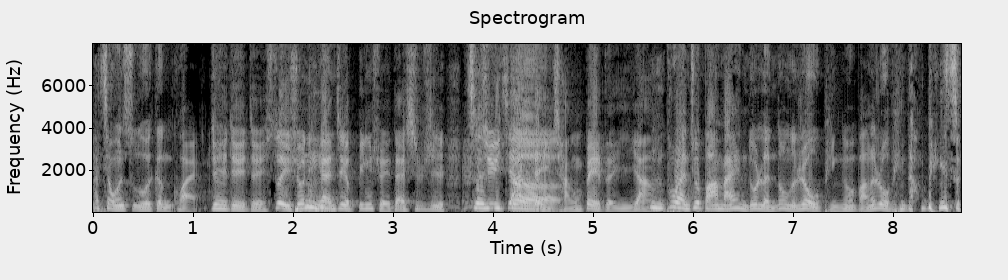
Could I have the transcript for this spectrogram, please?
它降温速度会更快。对对对，所以说你看这个冰水袋是不是居家得常备的一样？嗯，不然就把它买很多冷冻的肉品，然后把那肉品当冰水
